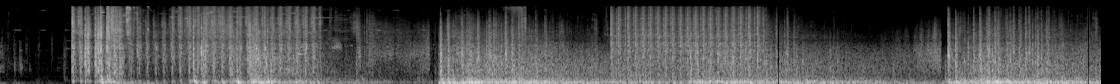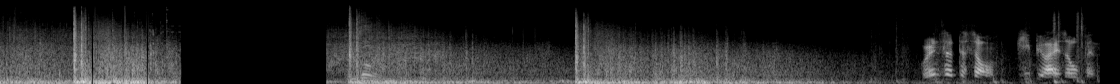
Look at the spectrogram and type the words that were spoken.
I'm going. We're inside the zone. Keep your eyes open.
